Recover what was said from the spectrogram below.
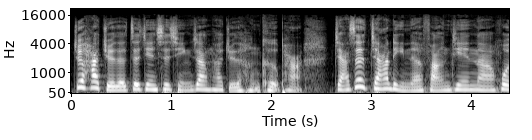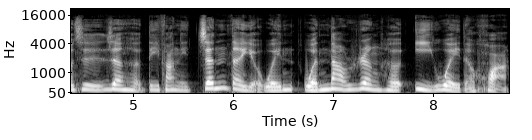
就他觉得这件事情让他觉得很可怕。假设家里呢，房间啊，或是任何地方，你真的有闻闻到任何异味的话，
